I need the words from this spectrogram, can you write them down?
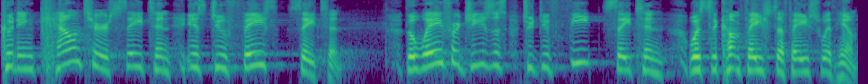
could encounter Satan is to face Satan. The way for Jesus to defeat Satan was to come face to face with him.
